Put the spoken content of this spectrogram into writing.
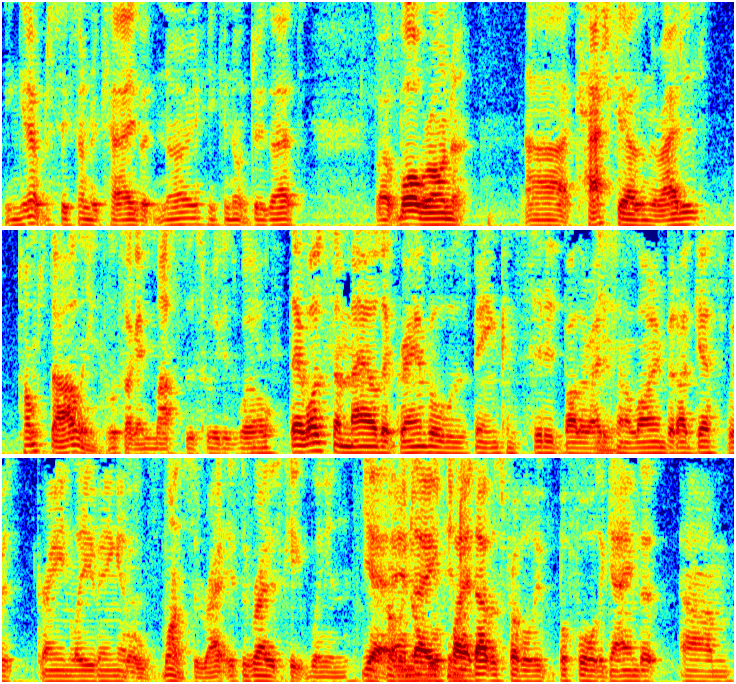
you can get up to 600k, but no, he cannot do that. But while we're on uh, cash cows and the Raiders, Tom Starling looks like a must this week as well. There was some mail that Granville was being considered by the Raiders Yeah. on a loan, but I guess with Green leaving and Well, once the Ra- if the Raiders keep winning, yeah, and they looking- played. That was probably before the game that um,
